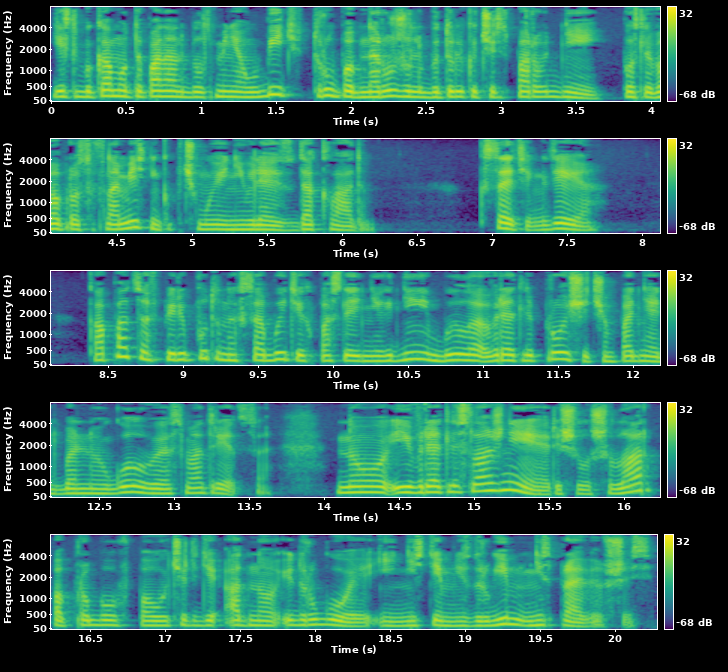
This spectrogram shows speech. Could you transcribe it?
Если бы кому-то понадобилось меня убить, труп обнаружили бы только через пару дней, после вопросов наместника, почему я не являюсь докладом. Кстати, где я?» Копаться в перепутанных событиях последних дней было вряд ли проще, чем поднять больную голову и осмотреться. Но и вряд ли сложнее, решил Шелар, попробовав по очереди одно и другое, и ни с тем, ни с другим не справившись.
